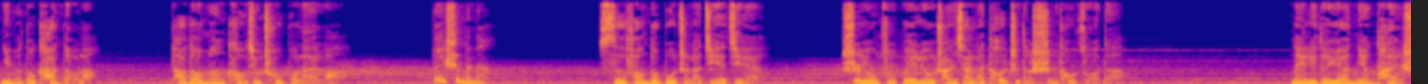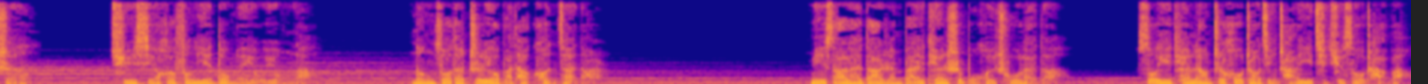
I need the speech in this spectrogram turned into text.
你们都看到了，他到门口就出不来了。为什么呢？四方都布置了结界，是用祖辈流传下来特制的石头做的。那里的怨念太深，驱邪和封印都没有用了，能做的只有把他困在那儿。米萨莱大人白天是不会出来的。所以天亮之后找警察一起去搜查吧，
